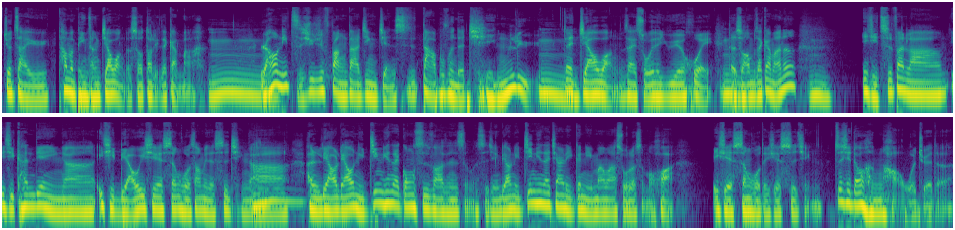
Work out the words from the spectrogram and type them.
就在于他们平常交往的时候到底在干嘛？嗯，然后你仔细去放大镜检视，大部分的情侣在交往，在所谓的约会的时候，他们在干嘛呢？嗯，一起吃饭啦，一起看电影啊，一起聊一些生活上面的事情啊，很聊聊你今天在公司发生什么事情，聊你今天在家里跟你妈妈说了什么话。一些生活的一些事情，这些都很好，我觉得。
